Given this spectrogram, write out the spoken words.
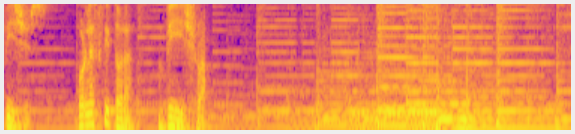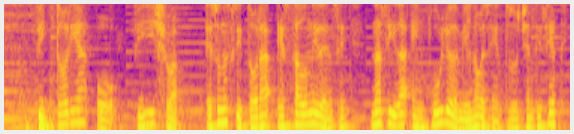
Vicious, por la escritora V. Schwab. Victoria o V. Schwab es una escritora estadounidense nacida en julio de 1987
